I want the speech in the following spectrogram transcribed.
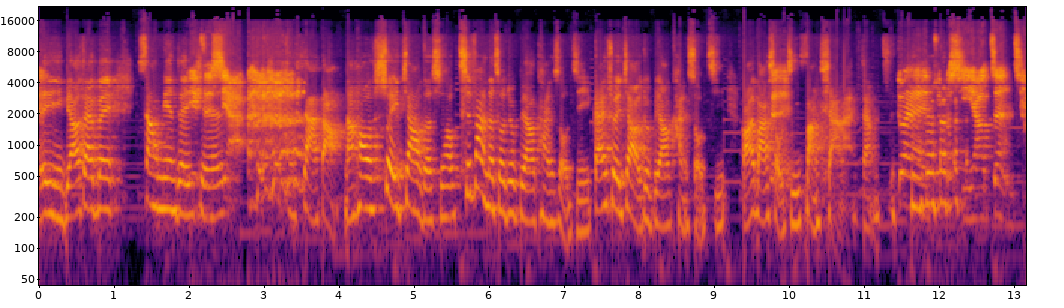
所以你不要再被上面这一些 吓到。然后睡觉的时候、吃饭的时候就不要看手机，该睡觉就不要看手机，赶快把手机放下来，这样子。对，作息要正常。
